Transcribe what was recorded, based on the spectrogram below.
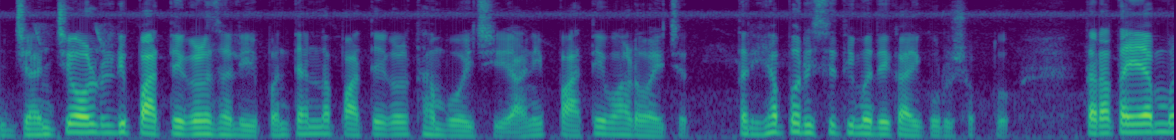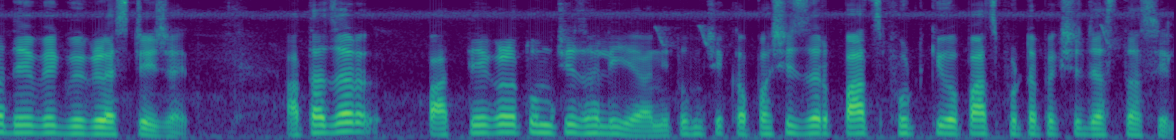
ज्यांची ऑलरेडी पातेगळ झाली पण त्यांना पातेगळ थांबवायची आणि पाते वाढवायचे तर ह्या परिस्थितीमध्ये काय करू शकतो? तर आता यामध्ये वेगवेगळ्या स्टेज आहेत. आता जर पातेगळ तुमची झाली आहे आणि तुमची कपाशी जर पाच फूट किंवा पाच फुटापेक्षा जास्त असेल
